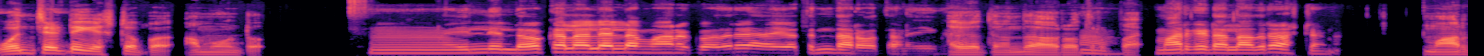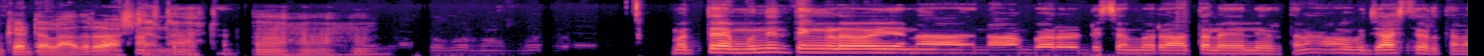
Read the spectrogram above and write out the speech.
ಒಂದ್ ಚಟ್ಟಿಗೆ ಎಷ್ಟಪ್ಪ ಅಮೌಂಟ್ ಹ್ಮ್ ಇಲ್ಲಿ ಲೋಕಲ್ ಅಲ್ಲೆಲ್ಲ ಮಾರಕ್ ಹೋದ್ರೆ ಐವತ್ತರಿಂದ ಅರವತ್ತಣ್ಣ ಈಗ. ಐವತ್ತರಿಂದ ಅರವತ್ತು ರೂಪಾಯಿ. ಮಾರ್ಕೆಟ್ ಅಲ್ಲಿ ಆದ್ರೆ ಅಷ್ಟೇ ಮಾರ್ಕೆಟ್ ಅಲ್ಲಿ ಆದ್ರೂ ಅಷ್ಟೇ ಅಷ್ಟೇನಾ ಅಷ್ಟೇ ಹಾ ಹಾ ಹಾ ಮತ್ತೆ ಮುಂದಿನ ತಿಂಗಳು ಏನ ನವೆಂಬರ್ ಡಿಸೆಂಬರ್ ಆ ತರ ಎಲ್ಲಿ ಇರ್ತಾನ ಅವಾಗ ಜಾಸ್ತಿ ಇರ್ತಾನ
